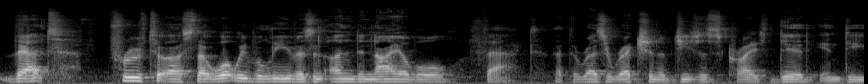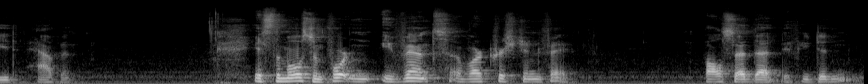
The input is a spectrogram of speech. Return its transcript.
that prove to us that what we believe is an undeniable fact that the resurrection of Jesus Christ did indeed happen. It's the most important event of our Christian faith. Paul said that if he didn't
